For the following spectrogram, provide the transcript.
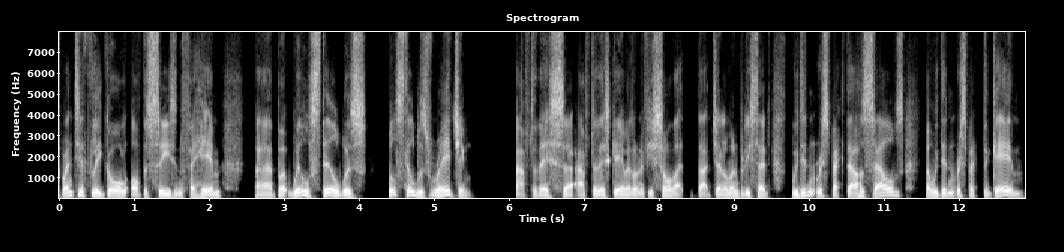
20th league goal of the season for him, uh, but Will Still was Will Still was raging after this uh, after this game. I don't know if you saw that that gentleman, but he said we didn't respect ourselves and we didn't respect the game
